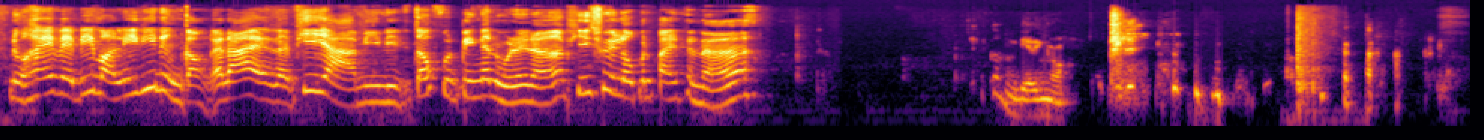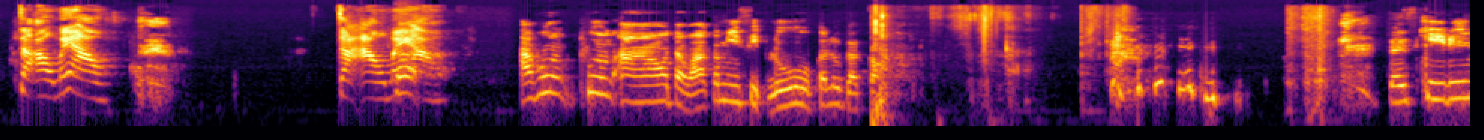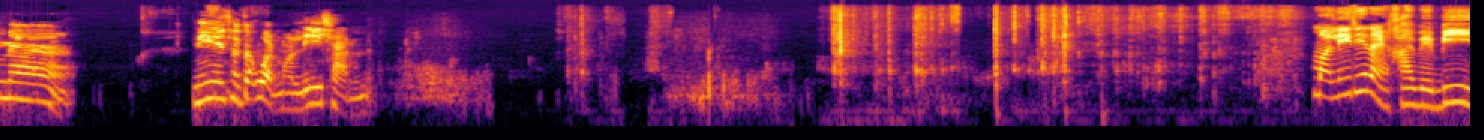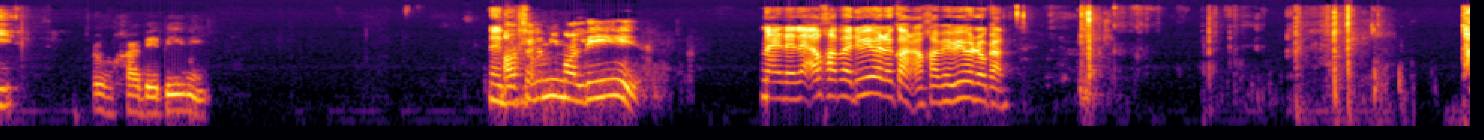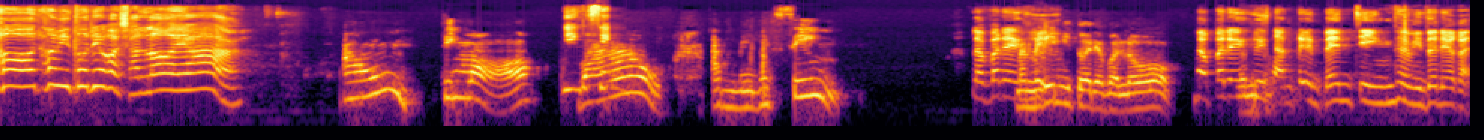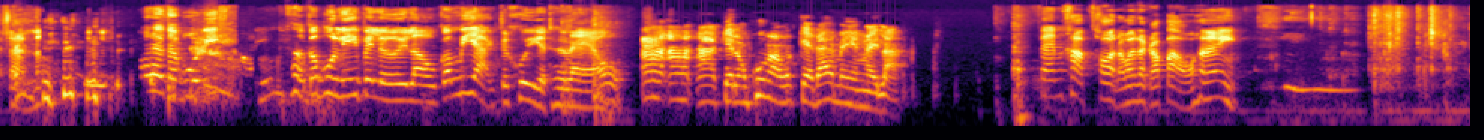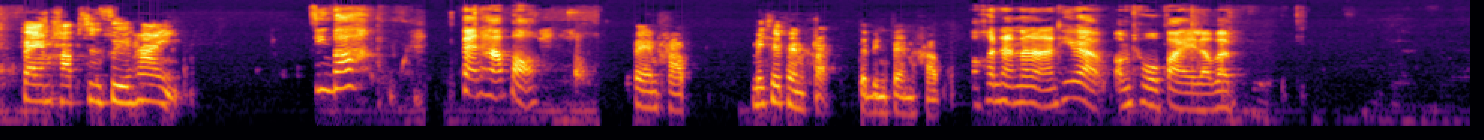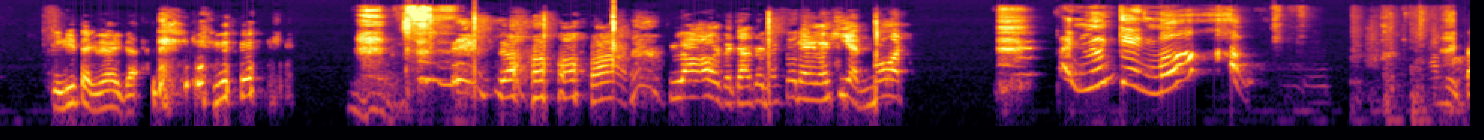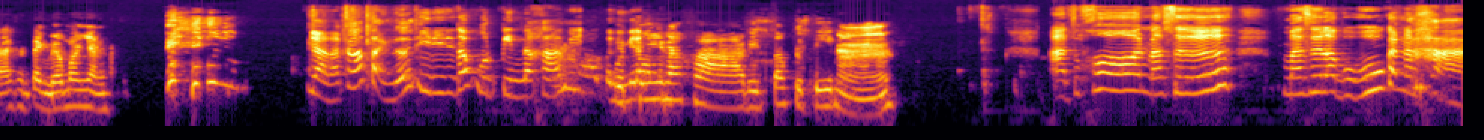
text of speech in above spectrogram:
หนูให้เบบี้มอลลี่พี่หนึ่งกล่องก็ได้ แต่พี่อย่ามีดิจิตอลฟุตปิ้งกับหนูเลยนะ พี่ช่วยลบมันไปเถอะนะ ก็ของเดียวเองเหรอจะเอาไม่เอา จะเอาไม่เอาเอาพูดพูดเอาแต่ว่าก็มีสิบรูปก็รูปละกล่อง just kidding นะนี่ฉันจะอวดมอลลี่ฉัน มอลลี่ที่ไหนคะเบบี้ เออคายเบบี้นี่ไหนอ๋ดูอฉันก็มีมอลลี่ไหนไหนไหนเอาคาเบบี้มาดูก่อนเอาคาเบบี้มาดูก่อนเธอเธอมีตัวเดียวกับฉันเลยอะเอ้าจริงเหรอ จริงสิ ว้าว amazing แล้วประเด็นมันคืไม่อได้มีตัวเดียวบนโลก แล้วประเด็นคือฉันตื่นเต้นจริง เธอมีตัวเดียวกับฉันนะถ้าเธอจะบูลลี่ฉันเธอก็บูลลี่ไปเลย เราก็ไม่อยากจะคุยกับเธอแล้ว อ่าอ่าอ่าแกลองพูดมาว่าแกได้มายังไงล่ะ แฟนคลับถอดออกมาจากกระเป๋าให้ แฟนครับฉันซื้อให้ จริงปะแฟนฮับเหรอ แฟนครับ ไม่ใช่แฟนคลับ แต่เป็นแฟนครับ อ๋อคนนั้นน่ะที่แบบออมโทรไปแล้วแบบ อีกที่แต่งเรื่องอีกแล้วเราออกจากการเป็นนักแสดงแล้วเขียนบทแต่งเรื่องเก่งมากทำเห็นตาฉันแต่งเรื่องบางอย่างอย่านะคะแต่งเรื่องทีดีต้องฟูดปินนะคะไม่เอาตัวฟุนี้ตไม่ได้ตี้นะคะดิจิตอลฟุตตี้นะ อะทุกคนมาซื้อ มาซื้อลาบูบูกันนะคะ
